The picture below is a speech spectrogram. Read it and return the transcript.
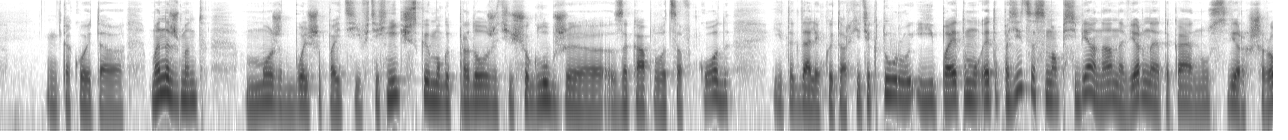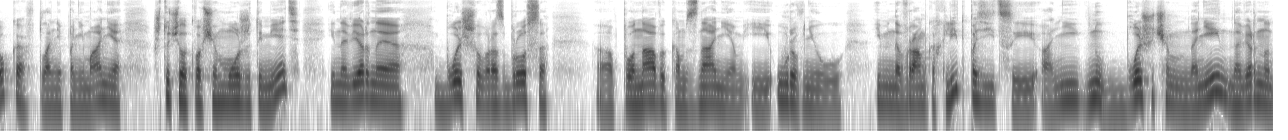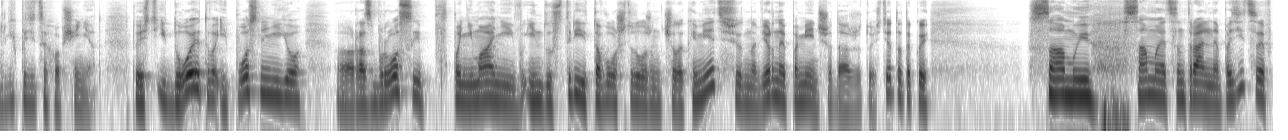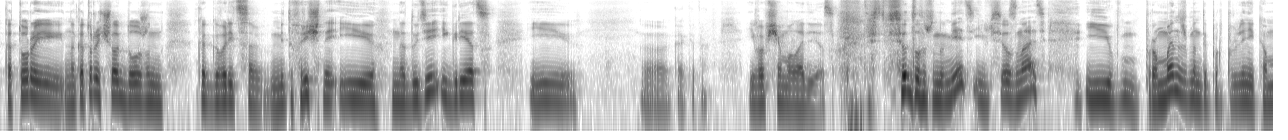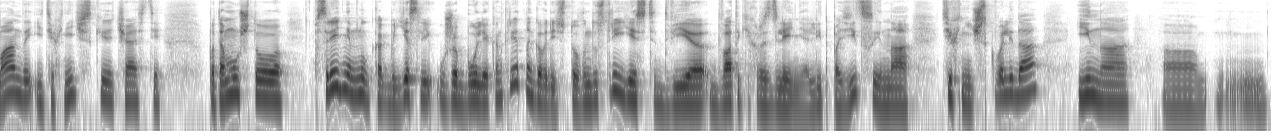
какой-то менеджмент, может больше пойти в техническую, могут продолжить еще глубже закапываться в код и так далее, какую-то архитектуру. И поэтому эта позиция сама по себе, она, наверное, такая, ну, сверхширокая в плане понимания, что человек вообще может иметь. И, наверное, большего разброса э, по навыкам, знаниям и уровню именно в рамках лид-позиции, они, ну, больше, чем на ней, наверное, на других позициях вообще нет. То есть и до этого, и после нее э, разбросы в понимании в индустрии того, что должен человек иметь, наверное, поменьше даже. То есть это такой самый, самая центральная позиция, в которой, на которой человек должен, как говорится, метафорично и на дуде игрец, и э, как это, и вообще молодец. То есть все должен уметь и все знать, и про менеджмент, и про управление командой, и технические части, потому что в среднем, ну, как бы, если уже более конкретно говорить, то в индустрии есть две, два таких разделения. Лид-позиции на технического лида и на э,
